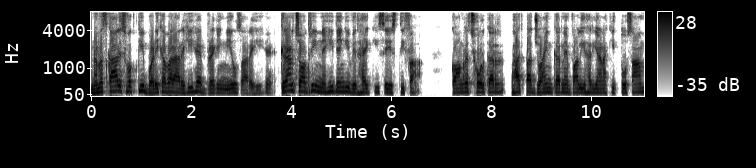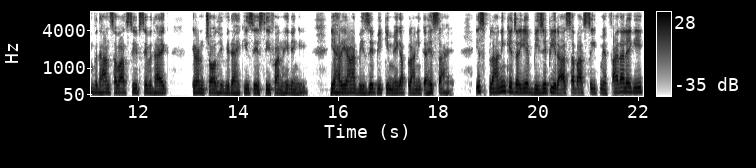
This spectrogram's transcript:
नमस्कार, इस वक्त की बड़ी खबर आ रही है ब्रेकिंग न्यूज़ आ रही है। किरण चौधरी नहीं देंगी विधायकी से इस्तीफा। कांग्रेस छोड़कर भाजपा ज्वाइन करने वाली हरियाणा की तोसाम विधानसभा सीट से विधायक किरण चौधरी विधायकी से इस्तीफा नहीं देंगी। यह हरियाणा बीजेपी की मेगा प्लानिंग का हिस्सा है। इस प्लानिंग के ज़रिए बीजेपी राज्यसभा सीट में फ़ायदा लेगी।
